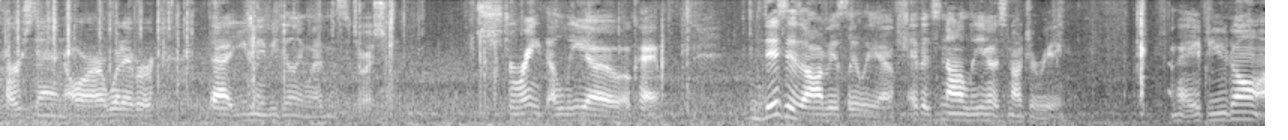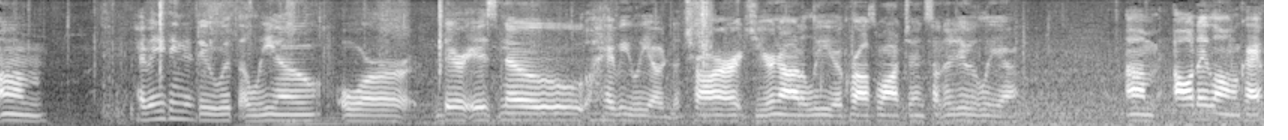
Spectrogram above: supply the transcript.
person or whatever that you may be dealing with in the situation strength a leo okay this is obviously leo if it's not a leo it's not your reading okay if you don't um have anything to do with a leo or there is no heavy leo in the chart you're not a leo cross watching something to do with leo um all day long okay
